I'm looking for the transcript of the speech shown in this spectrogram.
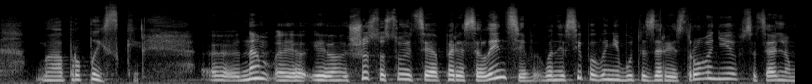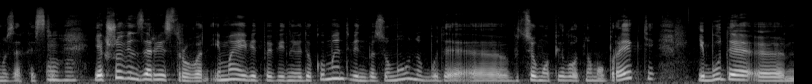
прописки? Е, Нам, е, е, що стосується переселенців, вони всі повинні бути зареєстровані в соціальному захисті. Угу. Якщо він зареєстрований і має відповідний документ, він безумовно буде в цьому пілотному проєкті і буде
